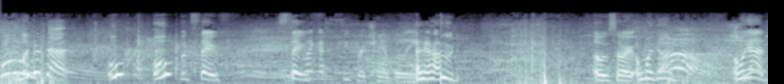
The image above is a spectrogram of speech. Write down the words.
Look at that. Ooh, ooh, but safe. Safe. Like a super trampoline. Yeah. Dude. Oh, sorry. Oh my god. Oh, oh my god.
